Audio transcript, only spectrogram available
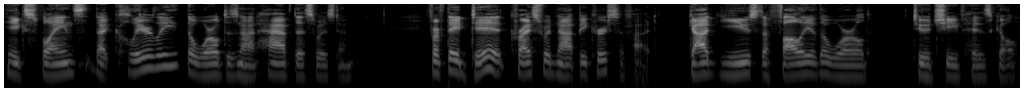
He explains that clearly the world does not have this wisdom. For if they did, Christ would not be crucified. God used the folly of the world to achieve his goal.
